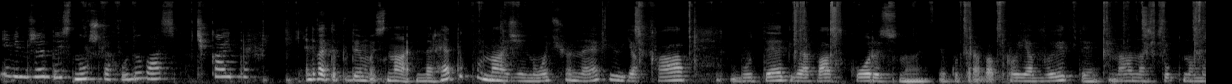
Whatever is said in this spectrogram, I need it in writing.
І він вже десь на шляху до вас. Чекайте. Давайте подивимось на енергетику, на жіночу енергію, яка буде для вас корисною, яку треба проявити на наступному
